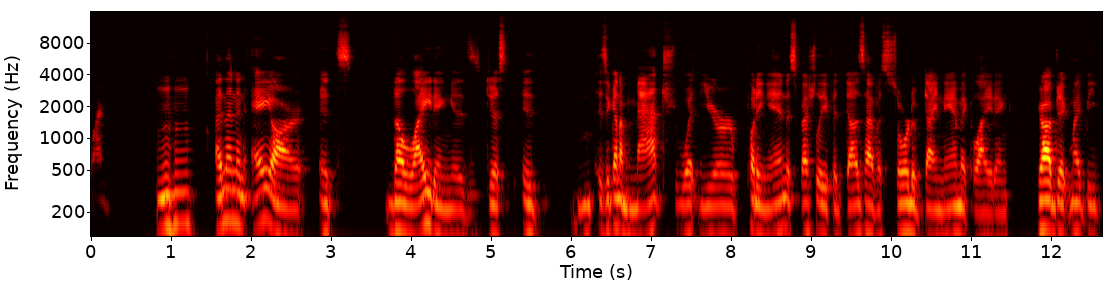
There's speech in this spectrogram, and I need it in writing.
more. hmm And then in AR, it's the lighting is just it. Is it going to match what you're putting in, especially if it does have a sort of dynamic lighting? Your object might be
